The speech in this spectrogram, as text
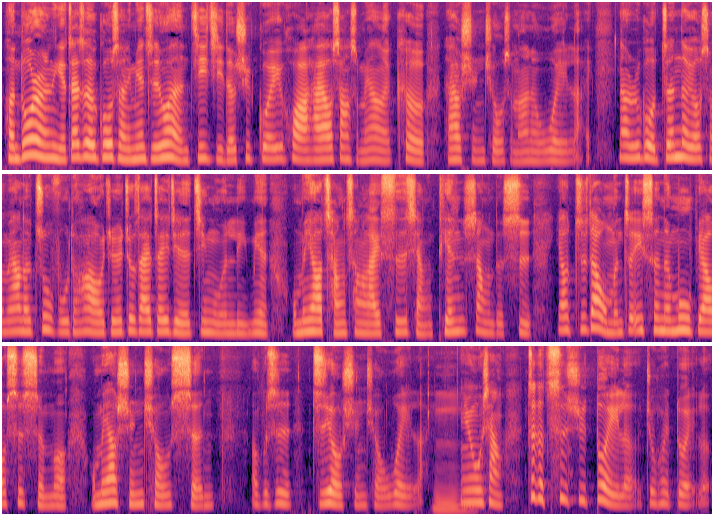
很多人也在这个过程里面，其实会很积极的去规划他要上什么样的课，他要寻求什么样的未来。那如果真的有什么样的祝福的话，我觉得就在这一节的经文里面，我们要常常来思想天上的事，要知道我们这一生的目标是什么，我们要寻求神，而不是只有寻求未来。嗯，因为我想这个次序对了，就会对了。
